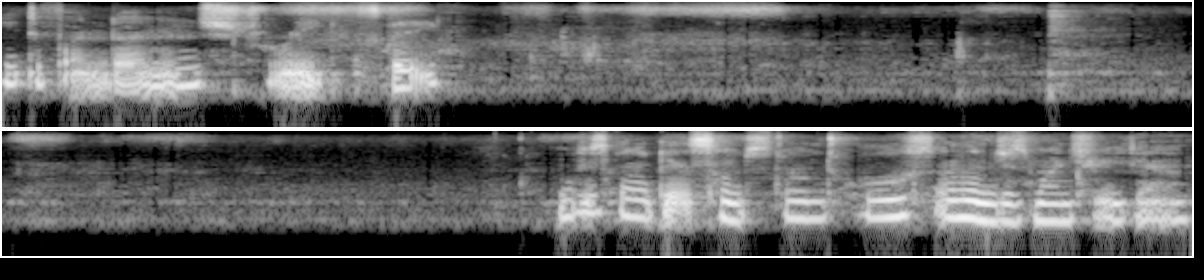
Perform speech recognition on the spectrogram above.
Need to find diamonds straight away. I'm just gonna get some stone tools and then just mine straight down.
